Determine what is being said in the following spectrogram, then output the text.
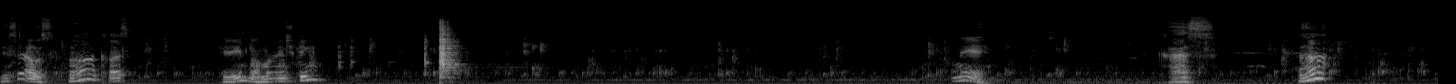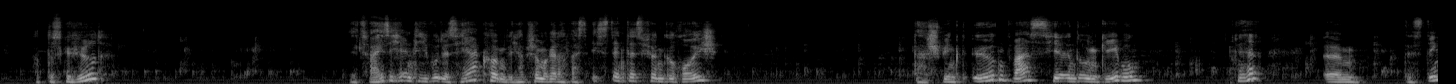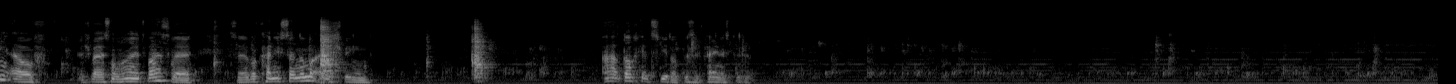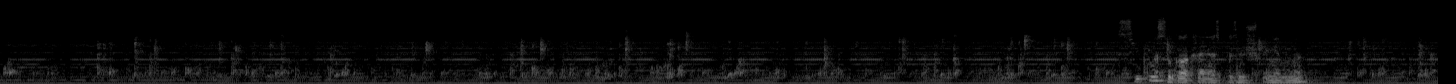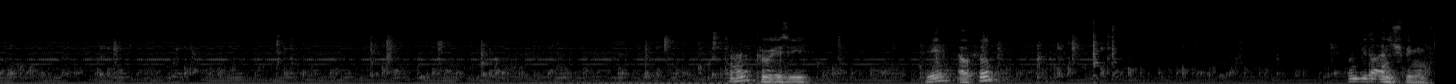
Die ist aus. Ah, krass. Okay, nochmal einschwingen. Nee. Krass. Ja? Habt ihr das gehört? Jetzt weiß ich endlich, wo das herkommt. Ich habe schon mal gedacht, was ist denn das für ein Geräusch? Da schwingt irgendwas hier in der Umgebung ähm, das Ding auf. Ich weiß noch nicht was, weil selber kann ich es dann nochmal einschwingen. Ah, doch, jetzt wieder ein bisschen, kleines bisschen. Sieht man sogar ein kleines bisschen schwingen, ne? Aha, crazy. Okay, aufhören. Und wieder anschwingen.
